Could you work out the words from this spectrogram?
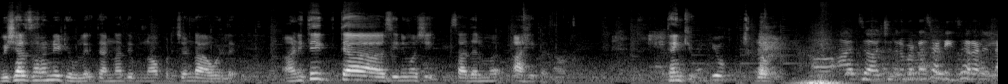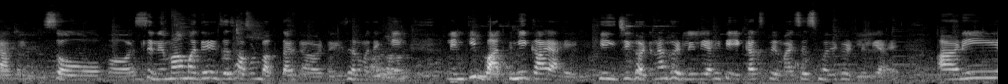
विशाल सरांनी ठेवलं आहे त्यांना ते नाव प्रचंड आवडलं आहे आणि ते त्या सिनेमाशी साधर्म आहे त्या नावाचं थँक्यू आज चित्रपटाचा टीझर आलेला आहे. सो सिनेमामध्ये जसं आपण बघता टीझरमध्ये की नेमकी बातमी काय आहे? ही जी घटना घडलेली आहे ती एकाच प्रेमायसेसमध्ये घडलेली आहे. आणि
